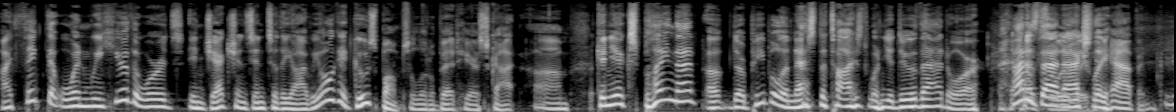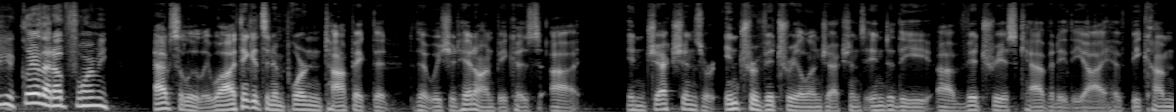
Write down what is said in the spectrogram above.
I think that when we hear the words injections into the eye, we all get goosebumps a little bit here, Scott. Um, can you explain that? Uh, are people anesthetized when you do that, or how does that actually happen? Can you clear that up for me? Absolutely. Well, I think it's an important topic that, that we should hit on because uh, injections or intravitreal injections into the uh, vitreous cavity of the eye have become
